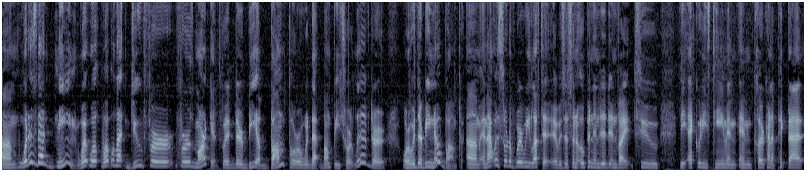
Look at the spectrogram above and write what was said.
um, what does that mean? What will what will that do for for markets? Would there be a bump, or would that bump be short lived, or or would there be no bump? Um, and that was sort of where we left it. It was just an open ended invite to the equities team, and, and Claire kind of picked that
